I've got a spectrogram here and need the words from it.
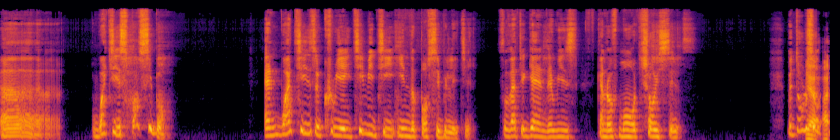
uh, what is possible and what is the creativity in the possibility so that again there is kind of more choices but also Yeah, I,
